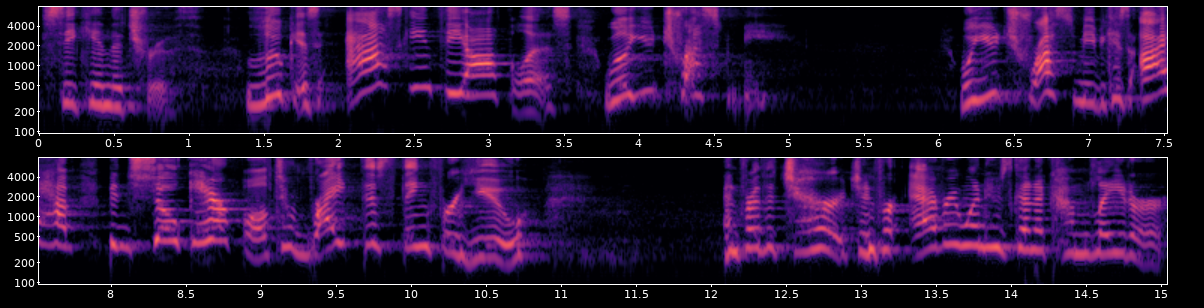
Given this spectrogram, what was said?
seeking the truth. Luke is asking Theophilus, Will you trust me? Will you trust me? Because I have been so careful to write this thing for you and for the church and for everyone who's going to come later.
